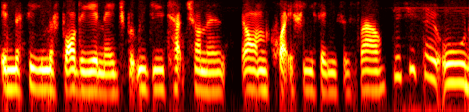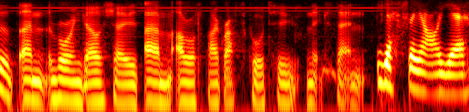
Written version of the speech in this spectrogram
in the theme of body image, but we do touch on a, on quite a few things as well. Did you say all of um, the Roaring Girls shows um, are autobiographical to an extent? Yes, they are. Yeah.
